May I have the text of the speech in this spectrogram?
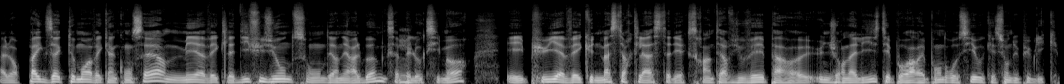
Alors pas exactement avec un concert, mais avec la diffusion de son dernier album qui s'appelle Mhm. Oxymore et puis avec une masterclass, c'est-à-dire qu'il sera interviewé par euh, une journaliste et pourra répondre aussi aux questions du public.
